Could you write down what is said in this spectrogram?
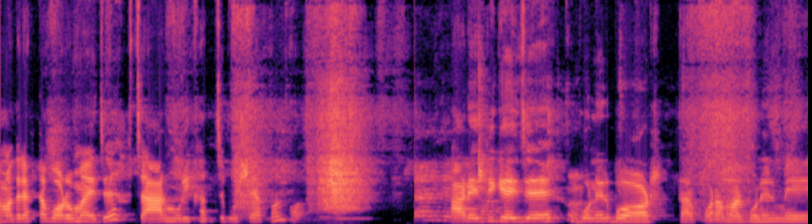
আমাদের একটা বড় মা যে, চা আর মুড়ি খাচ্ছে বসে এখন। আর এইদিকে এই যে বোনের বর, তারপর আমার বোনের মেয়ে।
